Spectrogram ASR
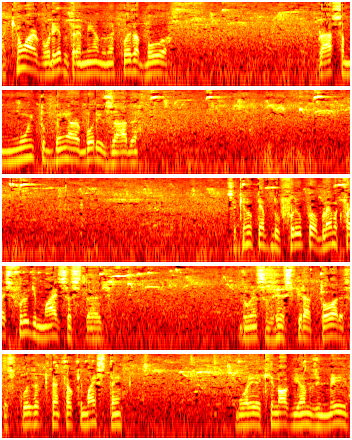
Aqui é um arvoredo tremendo, né? Coisa boa. Praça muito bem arborizada. Isso aqui no tempo do frio, o problema é que faz frio demais essa cidade. Doenças respiratórias, essas coisas que é o que mais tem. Morei aqui nove anos e meio.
